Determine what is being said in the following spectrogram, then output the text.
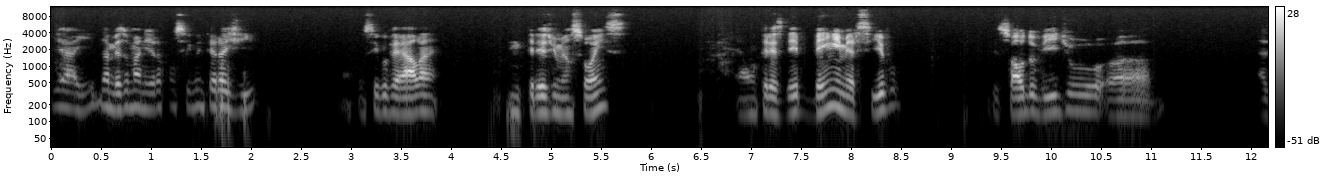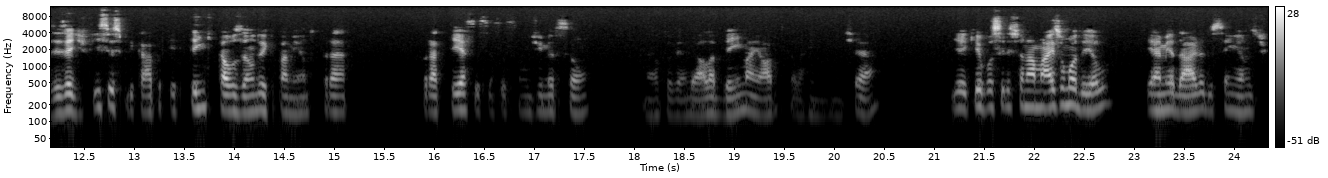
E aí, da mesma maneira, consigo interagir, né? consigo ver ela em três dimensões. É um 3D bem imersivo. Pessoal do vídeo, uh, às vezes é difícil explicar porque tem que estar tá usando o equipamento para ter essa sensação de imersão. Né? Estou vendo ela bem maior do que ela realmente é. E aqui eu vou selecionar mais um modelo, que é a medalha dos 100 anos de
